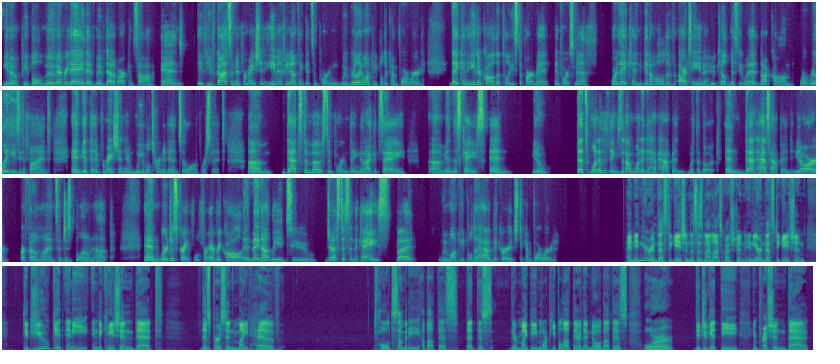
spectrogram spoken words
you know, people move every day, they've moved out of Arkansas. And if you've got some information, even if you don't think it's important, we really want people to come forward. They can either call the police department in Fort Smith or they can get a hold of our team at whokilledmissywitt.com. We're really easy to find and get the information, and we will turn it in to law enforcement. Um, that's the most important thing that I could say um, in this case. And, you know, that's one of the things that I wanted to have happen with the book. And that has happened. You know, our our phone lines have just blown up. And we're just grateful for every call. It may not lead to justice in the case, but we want people to have the courage to come forward. And in your investigation, this is my last question. In your investigation, did you get any indication that this person might have told somebody about this? That this there might be more people out there that know about this or did you get the impression that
